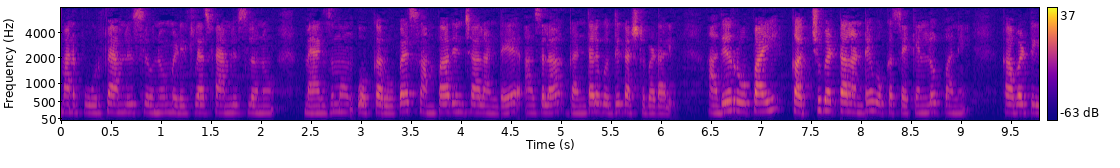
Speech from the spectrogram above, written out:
మన పూర్ ఫ్యామిలీస్లోను మిడిల్ క్లాస్ ఫ్యామిలీస్లోను మ్యాక్సిమం ఒక్క రూపాయి సంపాదించాలంటే అసలు గంటల కొద్దీ కష్టపడాలి. అదే రూపాయి ఖర్చు పెట్టాలంటే ఒక సెకండ్లో పని. కాబట్టి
